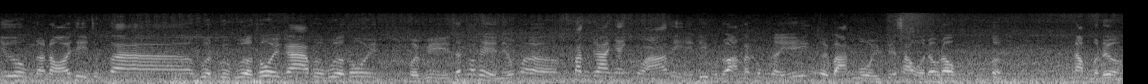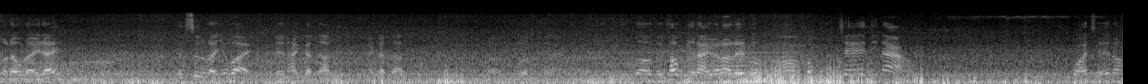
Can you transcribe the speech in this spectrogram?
như Hùng đã nói thì chúng ta vượt vừa vừa thôi ga vừa vừa thôi bởi vì rất có thể nếu mà tăng ga nhanh quá thì đi một đoạn là không thấy người bạn ngồi phía sau ở đâu đâu. Nằm ở đường ở đâu đấy đấy. Thực sự là như vậy nên hãy cẩn thận hãy cẩn thận. Vâng, vâng. Vượt như này như này đó là lên vực à, không trễ tí nào. Quá trễ đâu.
